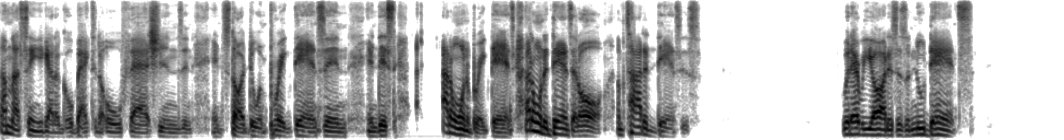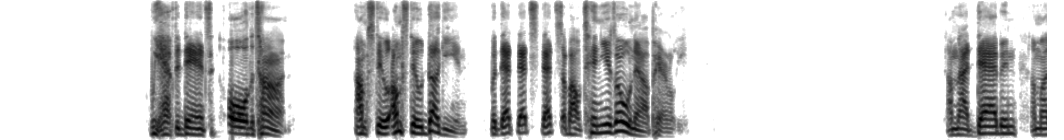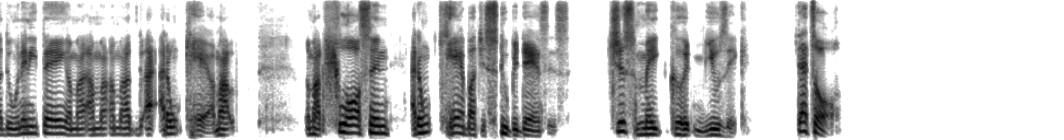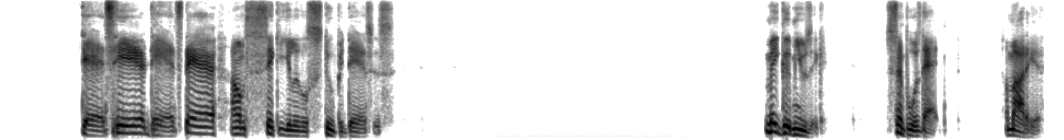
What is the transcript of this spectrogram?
I'm not saying you got to go back to the old fashions and, and start doing break dancing and this. I don't want to break dance. I don't want to dance at all. I'm tired of dances. With every artist is a new dance. We have to dance all the time. I'm still I'm still Dougieing, but that that's that's about 10 years old now apparently. I'm not dabbing. I'm not doing anything. I'm not. I'm not. I'm not I, don't care. I'm not. I'm not flossing. I don't care about your stupid dances. Just make good music. That's all. Dance here, dance there. I'm sick of your little stupid dances. Make good music. Simple as that. I'm out of here.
